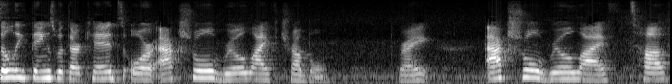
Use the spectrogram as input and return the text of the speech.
silly things with our kids or actual real life trouble, right? Actual real life tough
